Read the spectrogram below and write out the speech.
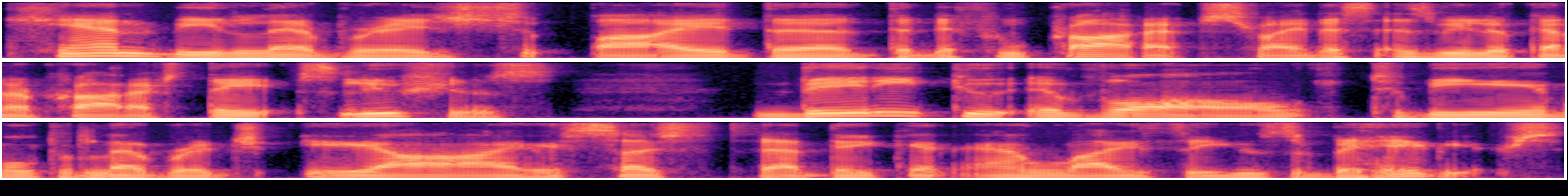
can be leveraged by the the different products, right? As, as we look at our products, the solutions they need to evolve to be able to leverage AI such that they can analyze the user behaviors,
